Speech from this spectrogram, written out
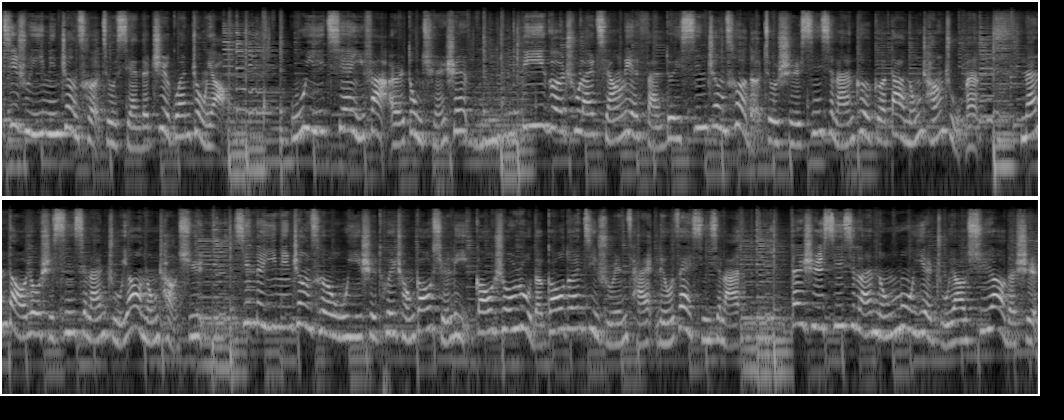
技术移民政策就显得至关重要。无疑牵一发而动全身。第一个出来强烈反对新政策的就是新西兰各个大农场主们。南岛又是新西兰主要农场区，新的移民政策无疑是推崇高学历、高收入的高端技术人才留在新西兰。但是新西兰农牧业主要需要的是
